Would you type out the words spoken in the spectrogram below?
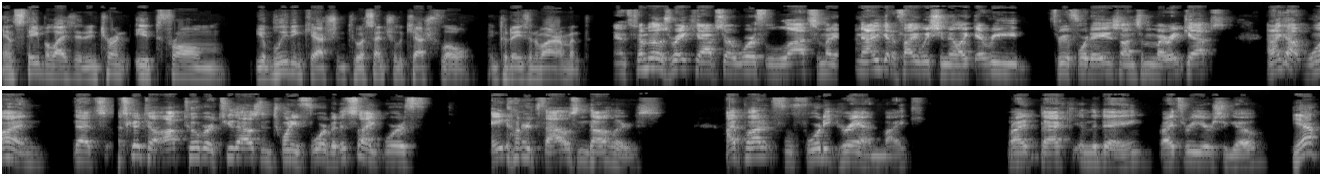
and stabilize it and turn it from your bleeding cash into essentially cash flow in today's environment. And some of those rate caps are worth lots of money. I mean, I get a valuation like every three or four days on some of my rate caps. And I got one that's it's good till October 2024, but it's like worth eight hundred thousand dollars. I bought it for 40 grand, Mike, right back in the day, right? Three years ago. Yeah.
